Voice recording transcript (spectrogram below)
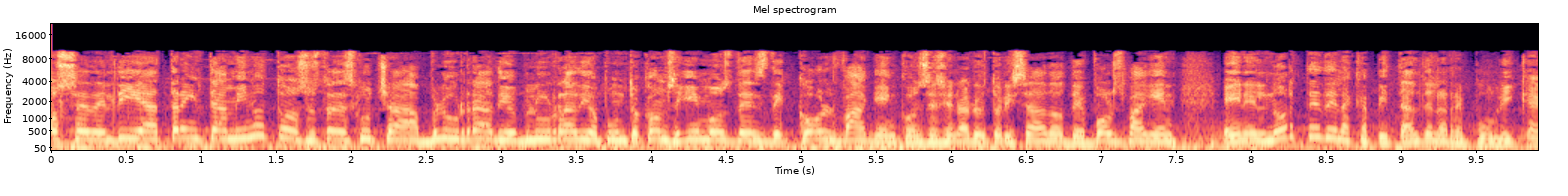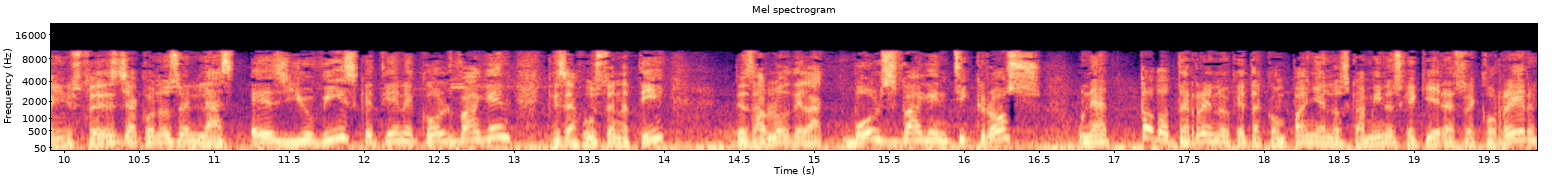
12 del día, 30 minutos. Usted escucha Blue Radio, BlueRadio.com. Seguimos desde Volkswagen, concesionario autorizado de Volkswagen en el norte de la capital de la República. Y ustedes ya conocen las SUVs que tiene Volkswagen, que se ajustan a ti. Les hablo de la Volkswagen T-Cross, una todoterreno que te acompaña en los caminos que quieras recorrer,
